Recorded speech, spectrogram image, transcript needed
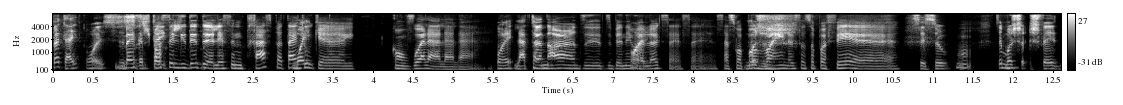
Peut-être, oui. Ben, je pense que peut-être- c'est l'idée de laisser une trace, peut-être, Oui. ou que qu'on voit la, la, la, Ouais. la teneur du, du bénévolat, que ça, ça, ça soit pas Moi, je- vain, là, que ça soit pas fait. euh, C'est ça. Mm. Tu sais, moi, je, je fais,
